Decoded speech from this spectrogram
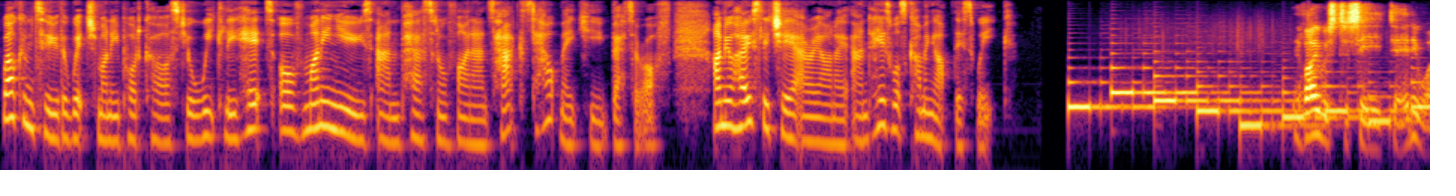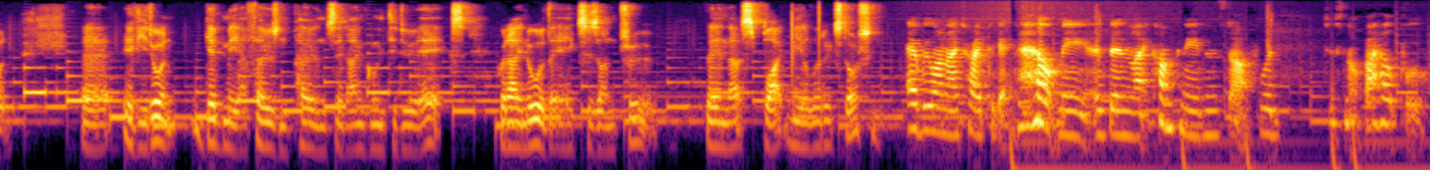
Welcome to the Which Money Podcast, your weekly hit of money news and personal finance hacks to help make you better off. I'm your host, Lucia Ariano, and here's what's coming up this week. If I was to say to anyone, uh, if you don't give me a thousand pounds, then I'm going to do X, when I know that X is untrue, then that's blackmail or extortion. Everyone I tried to get to help me, as in like companies and stuff, would just not that helpful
